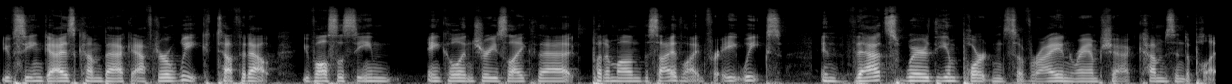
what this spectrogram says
you've seen guys come back after a week, tough it out. You've also seen ankle injuries like that put them on the sideline for eight weeks. And that's where the importance of Ryan Ramczyk comes into play.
